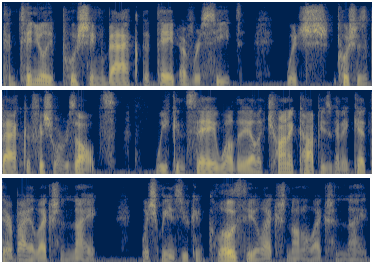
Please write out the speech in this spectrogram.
continually pushing back the date of receipt, which pushes back official results, we can say, well, the electronic copy is going to get there by election night, which means you can close the election on election night.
